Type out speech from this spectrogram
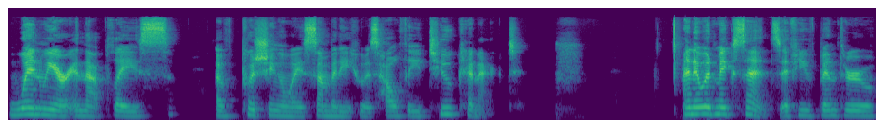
when we are in that place of pushing away somebody who is healthy to connect. And it would make sense if you've been through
